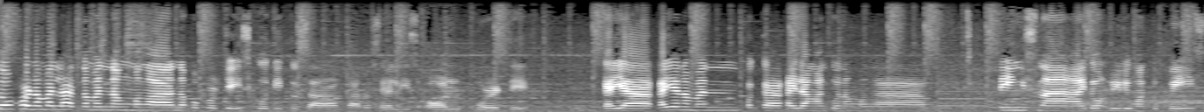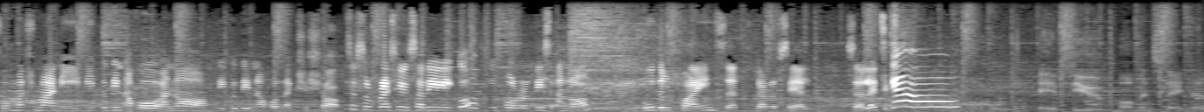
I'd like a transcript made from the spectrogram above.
So far naman, lahat naman ng mga napopurchase ko dito sa carousel is all worth it. Kaya, kaya naman pagka kailangan ko ng mga things na I don't really want to pay so much money, dito din ako, ano, dito din ako nag-shop. Sa surprise yung sarili ko for this, ano, Boodle finds at carousel. So, let's go! A few moments later.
